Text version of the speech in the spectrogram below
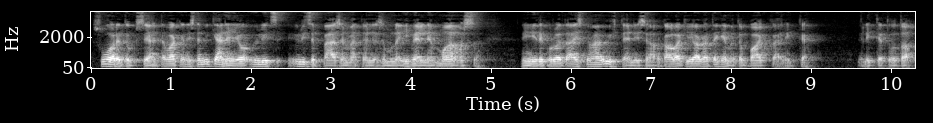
suorituksia, että vaikka niistä mikään ei ole ylitse, ylitse pääsemätön ja semmoinen ihmeellinen maailmassa, niin niitä kun ruvetaan iskemään yhteen, niin se alkaa ollakin aika tekemätön paikka. Eli, eli tuota,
